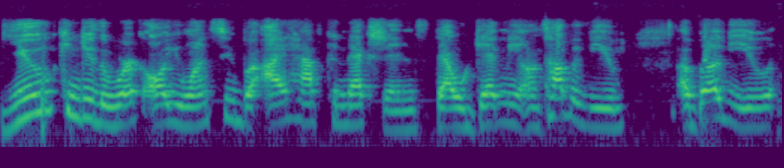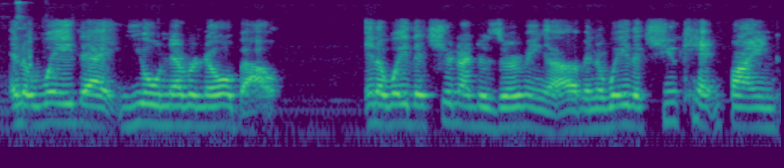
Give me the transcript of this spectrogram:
you can do the work all you want to, but I have connections that will get me on top of you, above you, in a way that you'll never know about, in a way that you're not deserving of, in a way that you can't find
